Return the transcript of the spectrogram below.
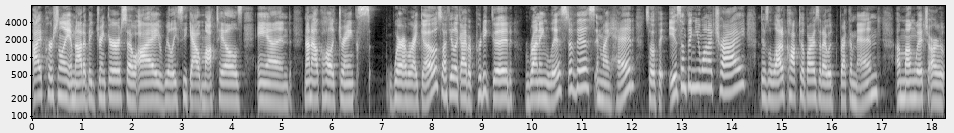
I personally am not a big drinker, so I really seek out mocktails and non alcoholic drinks wherever I go. So I feel like I have a pretty good running list of this in my head. So if it is something you want to try, there's a lot of cocktail bars that I would recommend, among which are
